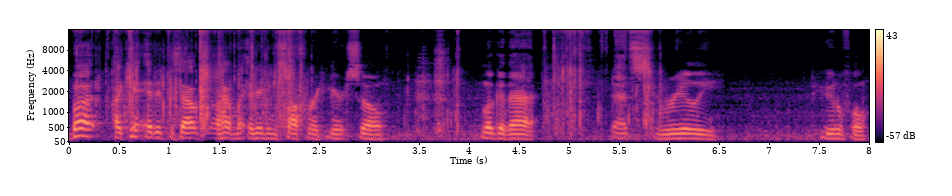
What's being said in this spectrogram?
But I can't edit this out because I have my editing software here, so look at that. That's really beautiful.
